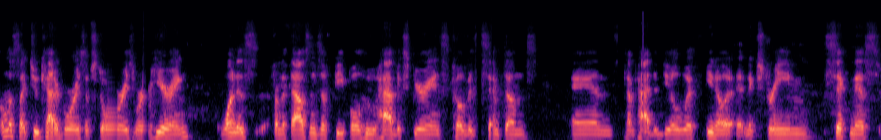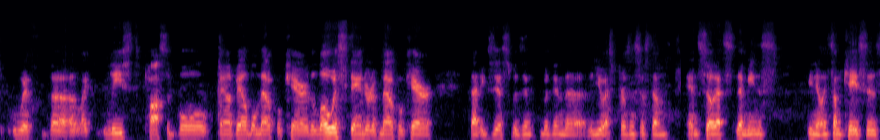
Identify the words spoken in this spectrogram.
almost like two categories of stories we're hearing. One is from the thousands of people who have experienced COVID symptoms and have had to deal with, you know, an extreme sickness with the like least possible available medical care, the lowest standard of medical care that exists within within the, the U.S. prison system. And so that's that means you know, in some cases,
